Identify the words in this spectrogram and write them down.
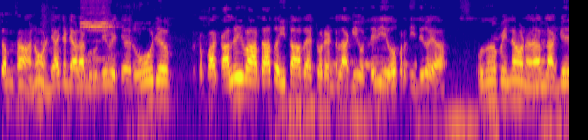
ਕਮਸਾਨ ਹੋਣ ਡਿਆ ਜੰਡਿਆਲਾ ਗੁਰੂ ਦੇ ਵਿੱਚ। ਰੋਜ਼ ਕੱਲ ਵੀ ਵਾਰਦਾਤ ਹੋਈ ਤਾਰ ਰੈਸਟੋਰੈਂਟ ਲਾਗੇ, ਉੱਥੇ ਵੀ ਇਹੋ ਪ੍ਰਤੀਦਰ ਹੋਇਆ। ਉਦੋਂ ਪਹਿਲਾਂ ਹੁਣ ਲਾਗੇ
